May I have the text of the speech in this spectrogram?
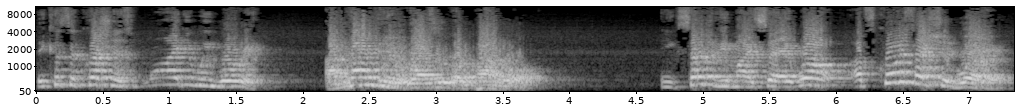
Because the question is, why do we worry? Some of you might say, well, of course I should worry.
